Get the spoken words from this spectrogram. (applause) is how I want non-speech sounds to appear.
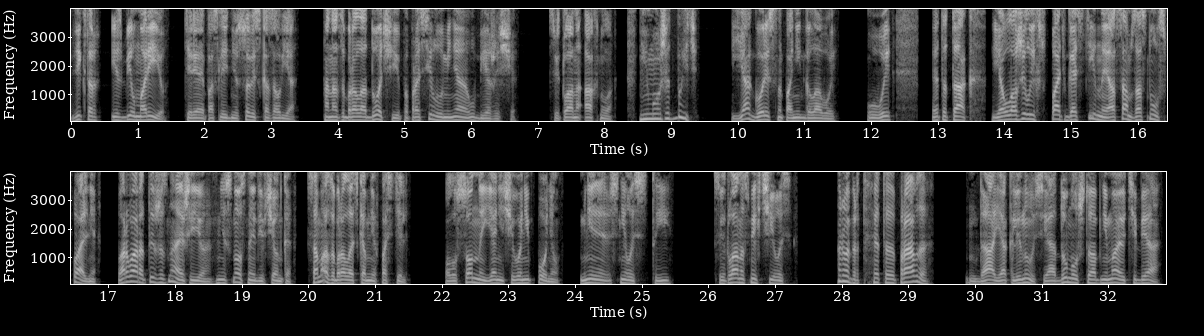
Виктор избил Марию, теряя последнюю совесть, сказал я. Она забрала дочь и попросила у меня убежище. Светлана ахнула. «Не может быть!» Я горестно поник головой. Увы, это так. Я уложил их спать в гостиной, а сам заснул в спальне. Варвара, ты же знаешь ее, несносная девчонка, сама забралась ко мне в постель. Полусонный я ничего не понял. Мне снилась ты. Светлана смягчилась. «Роберт, это правда?» «Да, я клянусь, я думал, что обнимаю тебя».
